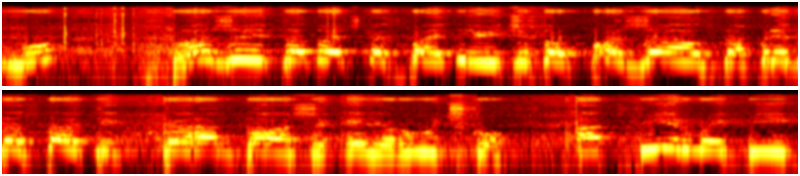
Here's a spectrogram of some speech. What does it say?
Ну? Ложится дочка спать 9 часов, пожалуйста, предоставьте карандашик или ручку от фирмы Биг.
